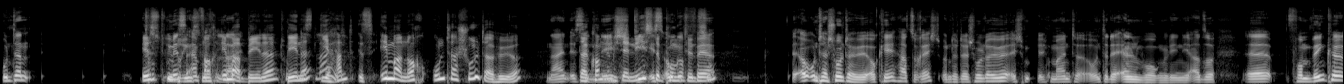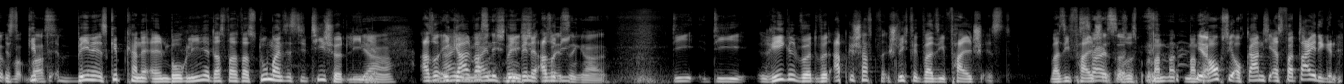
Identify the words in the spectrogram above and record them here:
und dann Ist übrigens einfach noch immer, leid. Bene, Tut Bene, mir's die. Hand ist immer noch unter Schulterhöhe. Nein, ist Da kommt nämlich nicht. der Die nächste Punkt ungefähr, hinzu. Äh, unter Schulterhöhe, okay, hast du recht. Unter der Schulterhöhe, ich, ich meinte unter der Ellenbogenlinie. Also äh, vom Winkel Es gibt, Bene, es gibt keine Ellenbogenlinie. Das, was, was du meinst, ist die T-Shirt-Linie. Ja. Also Nein, egal was, meine ich Bene, nicht, also aber ist die, egal. die, die Regel wird, wird abgeschafft, schlichtweg, weil sie falsch ist. Weil sie falsch ist. Scheiße. Also es, man, man, man Ja. braucht sie auch gar nicht erst verteidigen.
